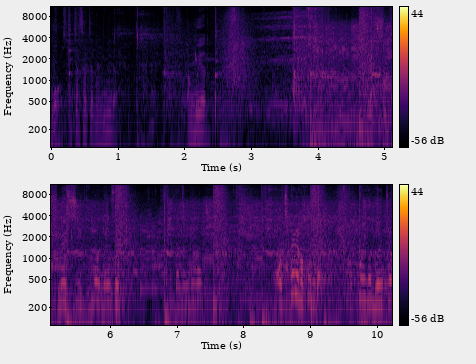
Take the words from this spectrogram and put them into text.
오, 살짝 살짝 넘깁니다. 박무현. 스매시, 스매시 두번 연속. 살짝 넘기고. 오, 체를 바꿉니다. 오, 이건 뭐였죠?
